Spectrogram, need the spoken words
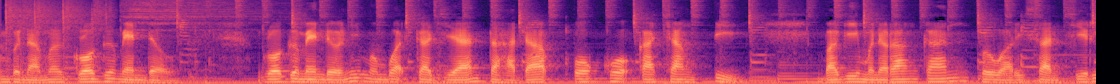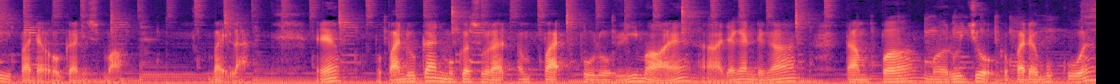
yang bernama Groger Mendel. Groger Mendel ni membuat kajian terhadap pokok kacang pi bagi menerangkan pewarisan ciri pada organisma. Baiklah. Ya, Perpandukan muka surat 45 eh. Ha, jangan dengar tanpa merujuk kepada buku eh.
